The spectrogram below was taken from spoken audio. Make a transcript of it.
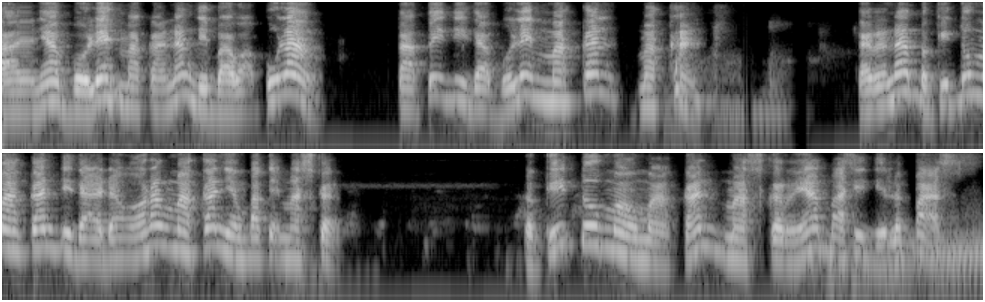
hanya boleh makanan dibawa pulang, tapi tidak boleh makan-makan. Karena begitu makan tidak ada orang makan yang pakai masker. Begitu mau makan, maskernya pasti dilepas.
